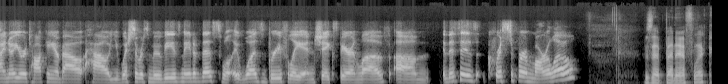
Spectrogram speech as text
I know you were talking about how you wish there was movies made of this. Well, it was briefly in Shakespeare in Love. Um, this is Christopher Marlowe. Is that Ben Affleck?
